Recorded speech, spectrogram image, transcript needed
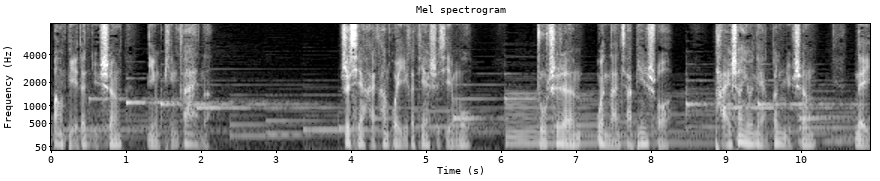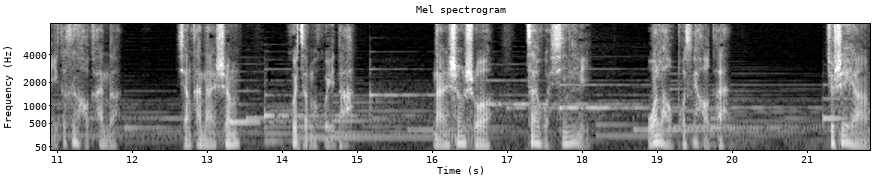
帮别的女生？拧瓶盖呢？之前还看过一个电视节目，主持人问男嘉宾说：“台上有两个女生，哪一个更好看呢？”想看男生会怎么回答。男生说：“在我心里，我老婆最好看。”就这样，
